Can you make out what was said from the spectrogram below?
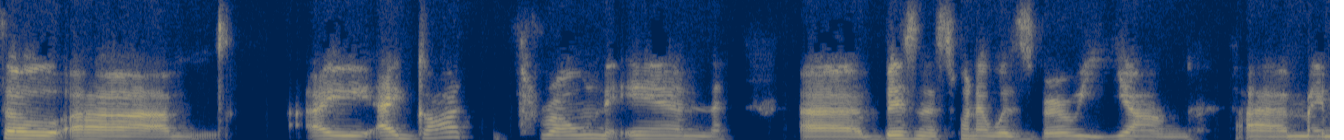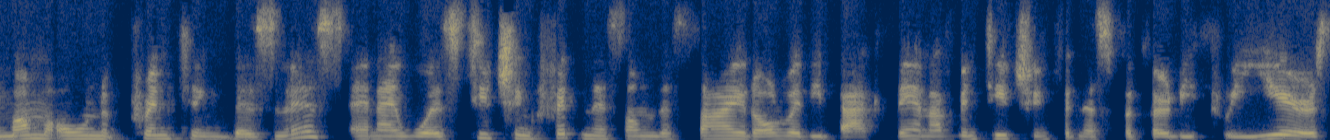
So um, I, I got thrown in uh, business when I was very young. Uh, my mom owned a printing business, and I was teaching fitness on the side already back then. I've been teaching fitness for 33 years.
